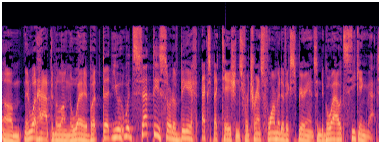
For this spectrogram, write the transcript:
um, and what happened along the way, but that you would set these sort of big expectations for transformative experience and to go out seeking that.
